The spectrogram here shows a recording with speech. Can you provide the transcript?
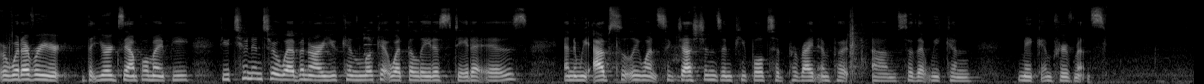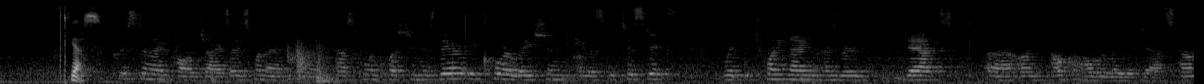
or whatever your, that your example might be. If you tune into a webinar, you can look at what the latest data is, and we absolutely want suggestions and people to provide input um, so that we can make improvements. Yes. Kristen, I apologize. I just want to ask one question. Is there a correlation on the statistics with the 2,900 deaths uh, on alcohol-related deaths? How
